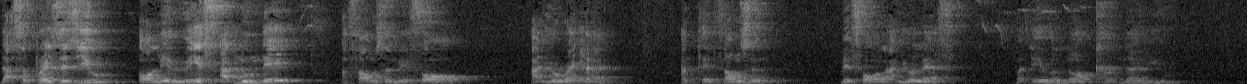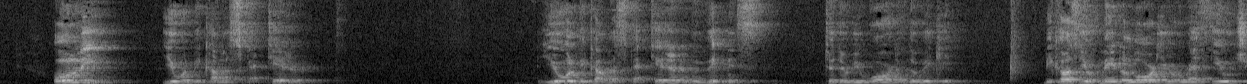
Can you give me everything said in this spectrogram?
that surprises you, or lay waste at noonday. A thousand may fall at your right hand, and ten thousand may fall at your left, but they will not come nigh you. Only you will become a spectator. You will become a spectator and a witness to the reward of the wicked. Because you have made the Lord your refuge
